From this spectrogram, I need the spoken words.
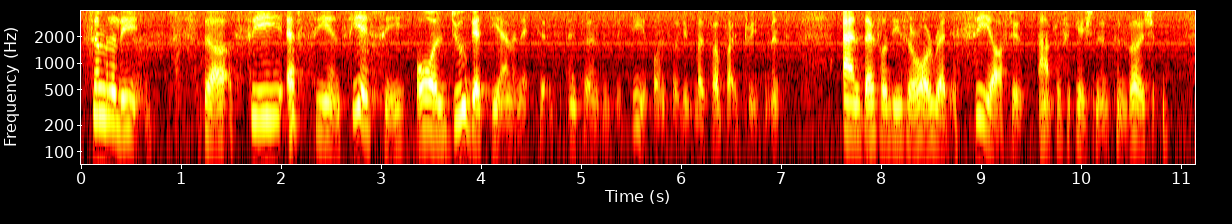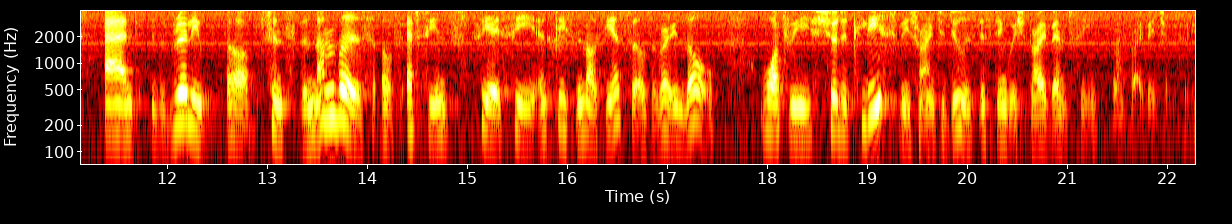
Similarly, uh, C, FC, and CAC all do get deaminated and turned into D upon sodium bisulfite treatment. And therefore, these are all read as C after amplification and conversion. And really, uh, since the numbers of FC and CAC, at least in mouse yes cells, are very low, what we should at least be trying to do is distinguish 5MC from 5HMC.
